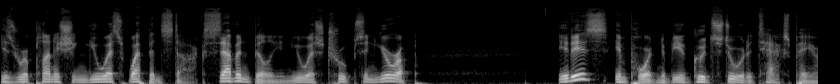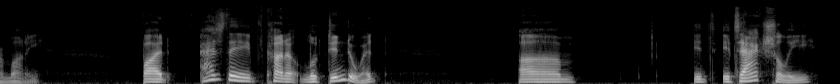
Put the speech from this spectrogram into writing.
is replenishing US weapon stocks, 7 billion US troops in Europe. It is important to be a good steward of taxpayer money. But as they've kind of looked into it, um, it, it's actually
